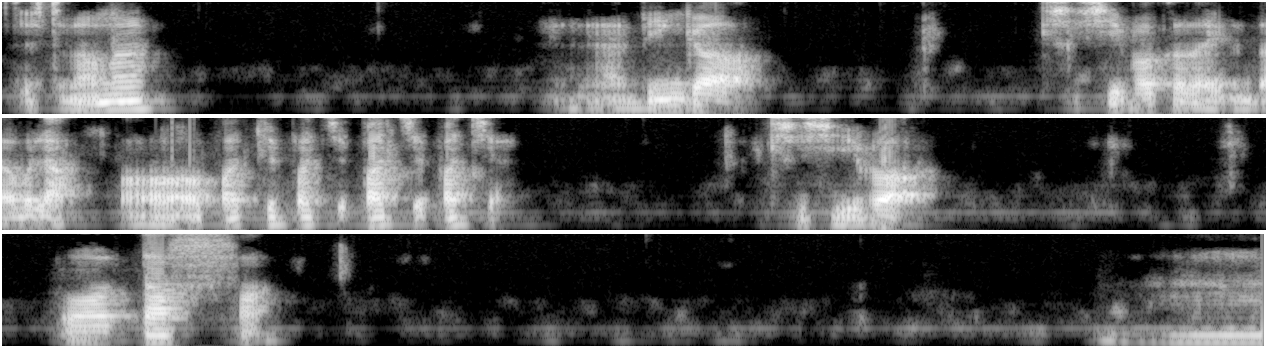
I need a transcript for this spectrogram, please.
Coś tu mamy? Bingo. Şişiba bla. Aa, paçı paçı paçı paçı. va. What the fuck? Hmm.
